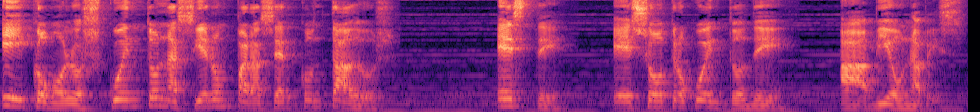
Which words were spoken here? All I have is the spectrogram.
Y como los cuentos nacieron para ser contados, este es otro cuento de Había una vez.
